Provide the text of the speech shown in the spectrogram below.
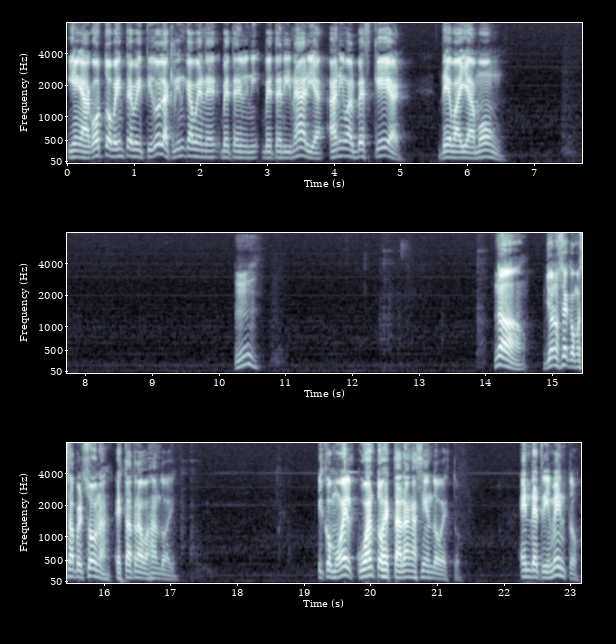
Y en agosto 2022 la clínica veterinaria Animal Best Care de Bayamón. Mm. No, yo no sé cómo esa persona está trabajando ahí. Y como él, ¿cuántos estarán haciendo esto? En detrimento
